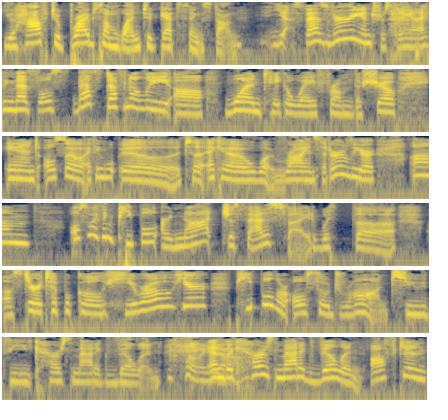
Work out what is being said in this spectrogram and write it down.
you have to bribe someone to get things done. Yes, that's very interesting, and I think that's also, that's definitely uh, one takeaway from the show. And also, I think uh, to echo what Ryan said earlier, um, Also, I think people are not just satisfied with the uh, stereotypical hero here. People are also drawn to the charismatic villain. And the charismatic villain often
